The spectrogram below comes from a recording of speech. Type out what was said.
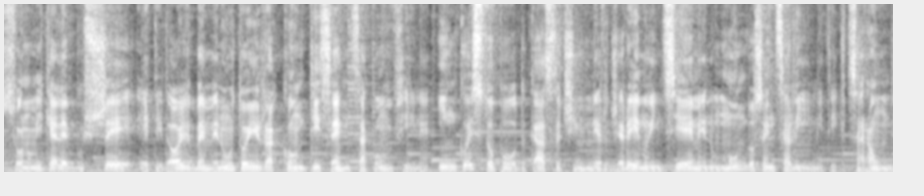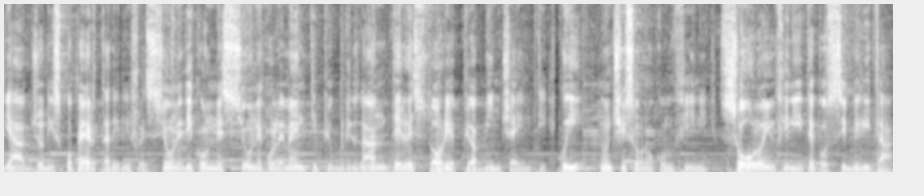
sono Michele Boucher e ti do il benvenuto in Racconti senza confine. In questo podcast ci immergeremo insieme in un mondo senza limiti. Sarà un viaggio di scoperta, di riflessione, di connessione con le menti più brillanti e le storie più avvincenti. Qui non ci sono confini, solo infinite possibilità.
